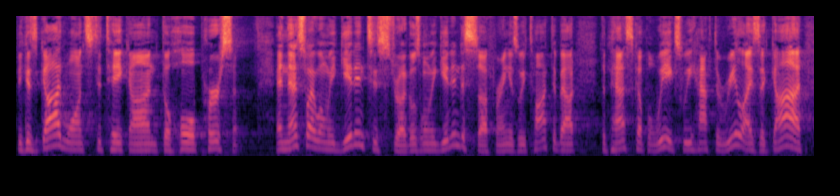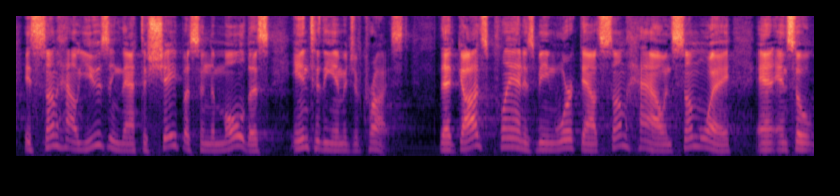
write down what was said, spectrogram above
Because God wants to take on the whole person. And that's why when we get into struggles, when we get into suffering, as we talked about the past couple weeks, we have to realize that God is somehow using that to shape us and to mold us into the image of Christ that God's plan is being worked out somehow, in some way. And, and so,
